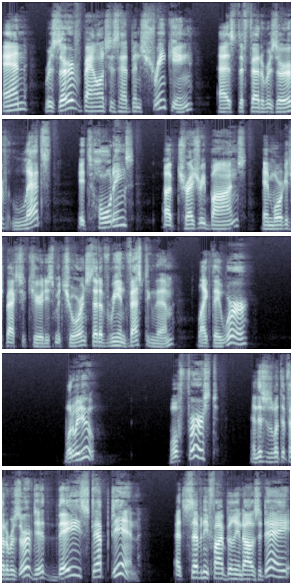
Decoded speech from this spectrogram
and reserve balances have been shrinking as the Federal Reserve lets its holdings of Treasury bonds and mortgage backed securities mature instead of reinvesting them like they were. What do we do? Well, first, and this is what the Federal Reserve did, they stepped in at $75 billion a day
